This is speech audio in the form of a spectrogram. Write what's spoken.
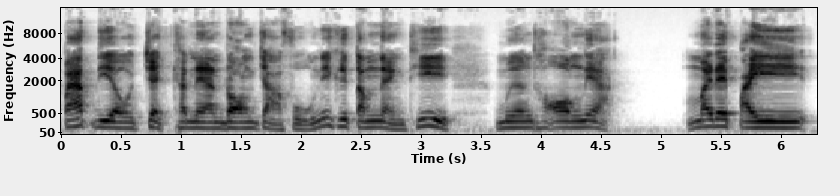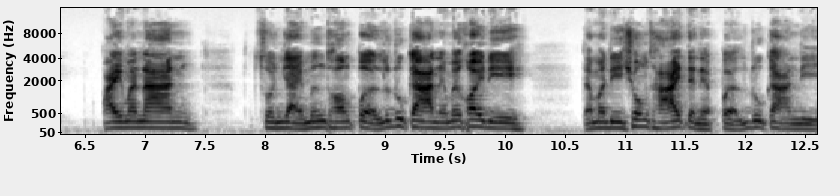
แป๊บเดียว 7 คะแนนรองจ่าฝูงนี่คือตำแหน่งที่เมืองทองเนี่ยไม่ได้ไปไปมานาน ส่วนใหญ่เมืองทองเปิดฤดูกาลเนี่ยไม่ค่อยดี แต่มาดีช่วงท้ายแต่เนี่ยเปิดฤดูกาลดี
